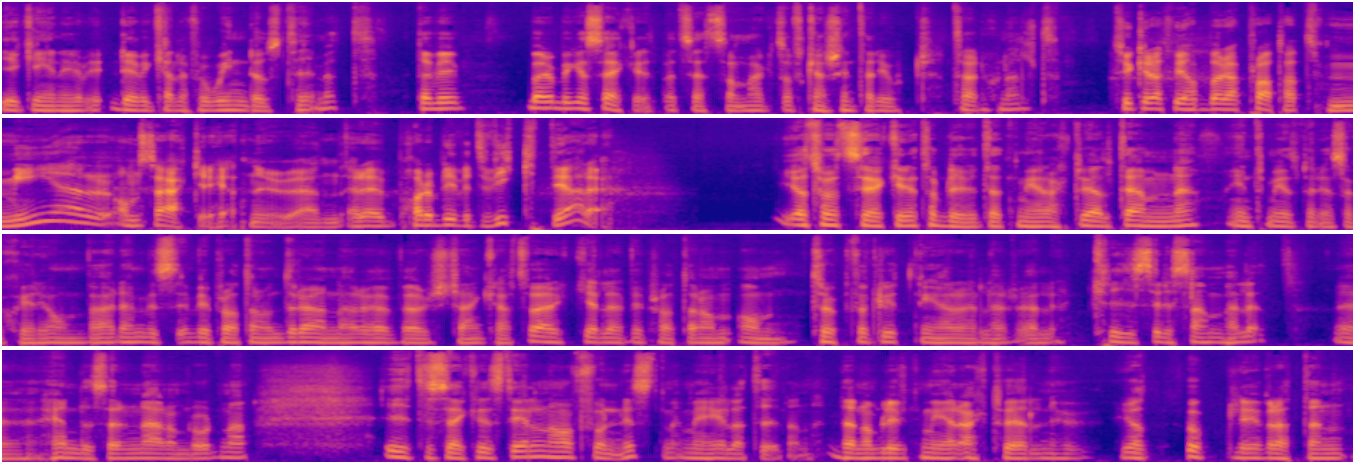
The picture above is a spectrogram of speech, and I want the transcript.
gick jag in i det vi kallar för Windows-teamet, där vi började bygga säkerhet på ett sätt som Microsoft kanske inte hade gjort traditionellt. Tycker du att vi har börjat prata mer om säkerhet nu? Än, eller har det blivit viktigare? Jag tror att säkerhet har blivit ett mer aktuellt ämne, inte minst med det som sker i omvärlden. Vi, vi pratar om drönare över kärnkraftverk eller vi pratar om, om truppförflyttningar eller, eller kriser i samhället, eh, händelser i närområdena. IT-säkerhetsdelen har funnits med, med, hela tiden. Den har blivit mer aktuell nu. Jag upplever att den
